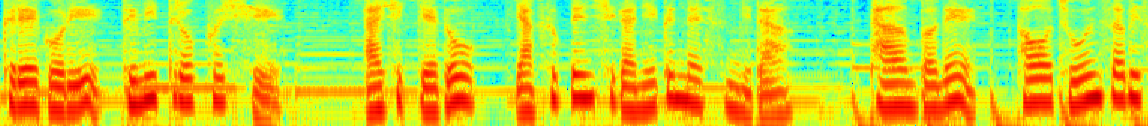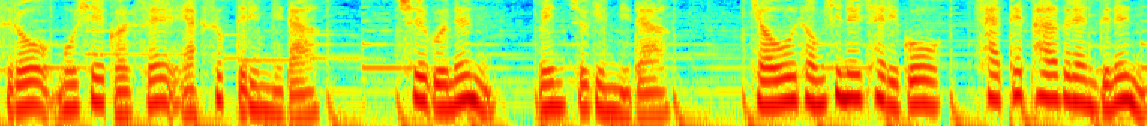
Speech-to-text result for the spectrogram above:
그레고리 드미트로프 씨. 아쉽게도 약속된 시간이 끝났습니다. 다음번에 더 좋은 서비스로 모실 것을 약속드립니다. 출구는 왼쪽입니다. 겨우 정신을 차리고 사태 파악을 한 그는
